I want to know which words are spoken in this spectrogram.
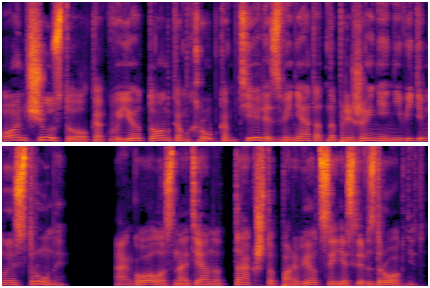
Он чувствовал, как в ее тонком хрупком теле звенят от напряжения невидимые струны, а голос натянут так, что порвется, если вздрогнет.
